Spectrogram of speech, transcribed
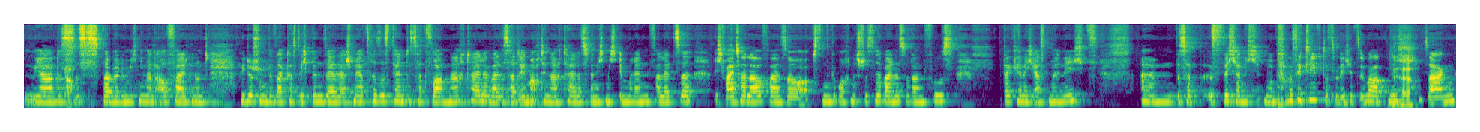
ja, das Ja. ist, da würde mich niemand aufhalten. Und wie du schon gesagt hast, ich bin sehr, sehr schmerzresistent. Das hat Vor- und Nachteile, weil es hat eben auch den Nachteil, dass wenn ich mich im Rennen verletze, ich weiterlaufe. Also ob es ein gebrochenes Schlüsselbein ist oder ein Fuß, da kenne ich erstmal nichts. Ähm, das hat, ist sicher nicht nur positiv, das will ich jetzt überhaupt nicht Ja. sagen.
